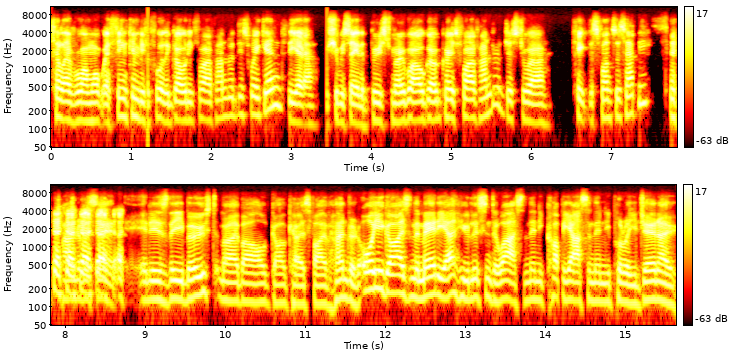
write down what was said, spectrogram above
tell everyone what we're thinking before the Goldie 500 this weekend. The uh, should we say the Boost Mobile Gold Coast 500, just to uh, keep the sponsors happy. 100%. it is the Boost Mobile Gold Coast 500. All you guys in the media who listen to us and then you copy us and then you put all your journo,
